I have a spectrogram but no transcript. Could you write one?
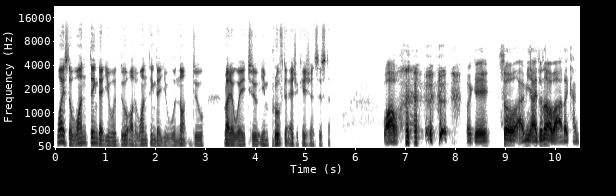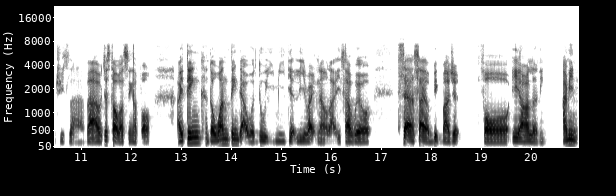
what is the one thing that you would do or the one thing that you would not do right away to improve the education system? Wow. okay. So I mean I don't know about other countries lah, but I will just talk about Singapore. I think the one thing that I will do immediately right now lah is I will set aside a big budget for AR learning. I mean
